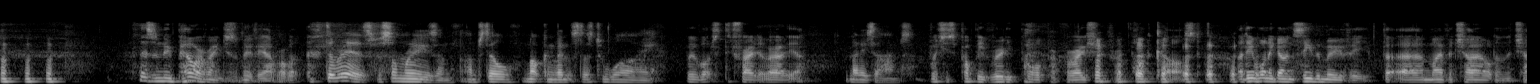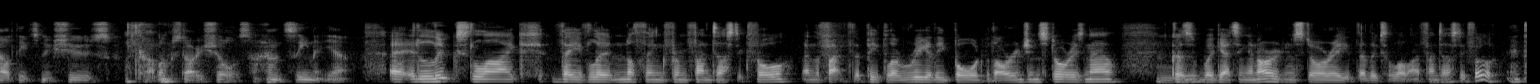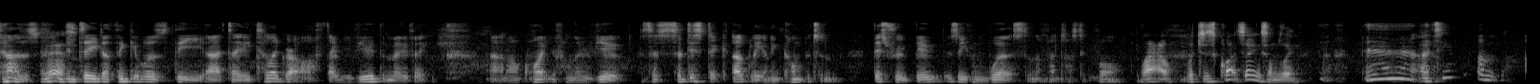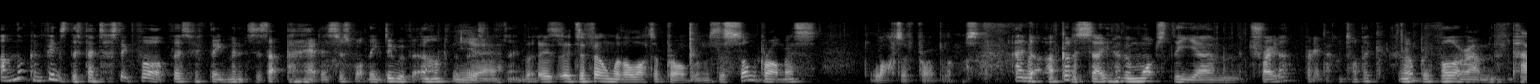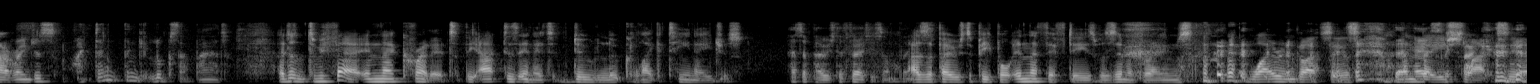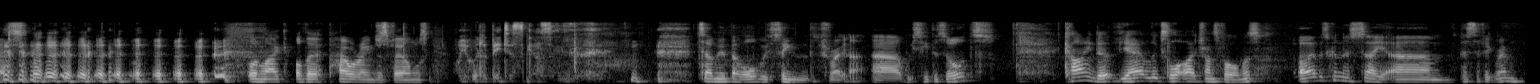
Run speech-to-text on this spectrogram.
There's a new Power Rangers movie out, Robert. There is, for some reason. I'm still not convinced as to why. We watched the trailer earlier, Many times. which is probably really poor preparation for a podcast. I did want to go and see the movie, but um, I have a child and the child needs new shoes. Cut a long story short, so I haven't seen it yet. Uh, it looks like they've learned nothing from Fantastic Four and the fact that people are really bored with origin stories now because we're getting an origin story that looks a lot like Fantastic Four. It does. Yes. Indeed, I think it was the uh, Daily Telegraph. They reviewed the movie, and I'll quote you from the review. It says, sadistic, ugly, and incompetent. This reboot is even worse than the Fantastic Four. Wow, which is quite saying something. Yeah, I think I'm, I'm not convinced the Fantastic Four first 15 minutes is that bad. It's just what they do with it after the Yeah, first 15 but minutes. it, it's a film with a lot of problems. There's some promise, lot of problems. and I've got to say, having watched the um, trailer, bring it back on topic, Okay. for um, Power Rangers, I don't think it looks that bad. It doesn't. To be fair, in their credit, the actors in it do look like teenagers, As opposed to 30 something. as opposed to people in their fifties with Zimmer frames, wiring glasses, Their and beige slacks. Yes. Unlike other Power Rangers films, we will be discussing. Tell me about what we've seen in the trailer. Uh, we see the Zords. Kind of, yeah. It looks a lot like Transformers. I was going to say um, Pacific Rim.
